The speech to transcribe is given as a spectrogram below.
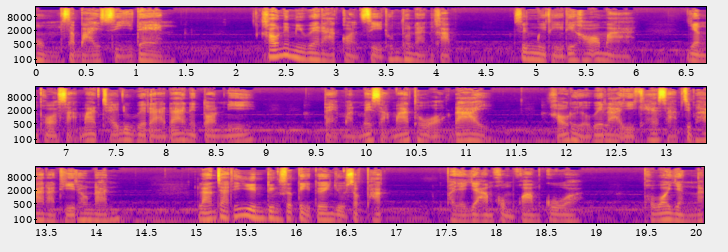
ห่มสบายสีแดง เขาเนี่ยมีเวลาก่อนสี่ทุ่มเท่านั้นครับ ซึ่งมือถือที่เขาเอามา ยังพอสามารถใช้ดูเวลาได้ในตอนนี้ แต่มันไม่สามารถโทรออกได้ เขาเหลือเวลาอีกแค่ 35 นาทีเท่านั้น หลังจากที่ยืนดึงสติตัวเองอยู่สักพัก พยายามข่มความกลัว เพราะว่ายังไง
